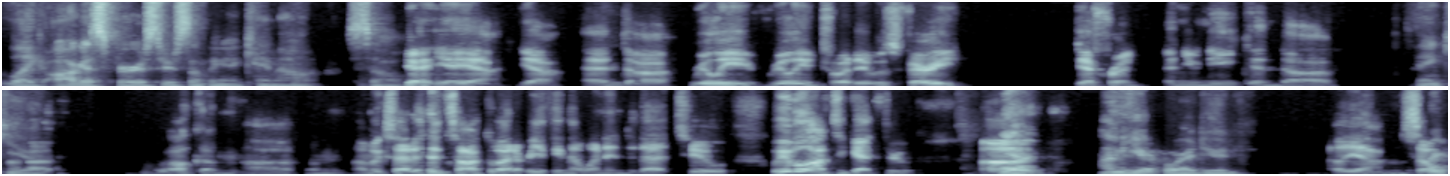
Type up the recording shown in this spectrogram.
like August 1st or something it came out. So Yeah, yeah, yeah, yeah. And uh, really, really enjoyed it. It was very different and unique. And uh, thank you. uh, welcome. Uh, I'm, I'm excited to talk about everything that went into that too. We have a lot to get through. Uh, Yeah. I'm here for it, dude. Oh yeah. So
